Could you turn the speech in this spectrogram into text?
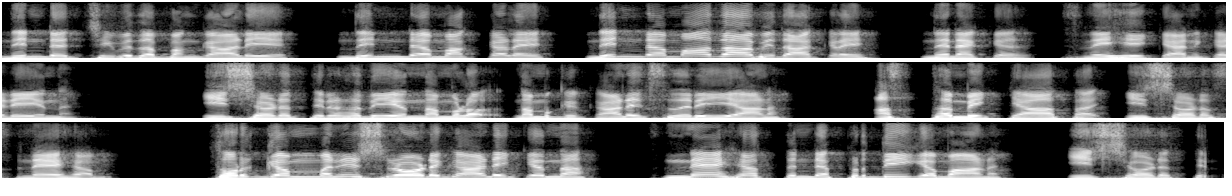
നിന്റെ ജീവിത പങ്കാളിയെ നിന്റെ മക്കളെ നിന്റെ മാതാപിതാക്കളെ നിനക്ക് സ്നേഹിക്കാൻ കഴിയുന്ന ഈശോയുടെ തിരഹൃദയം നമ്മൾ നമുക്ക് കാണിച്ചു തരികയാണ്. അസ്തമിക്കാത്ത ഈശോയുടെ സ്നേഹം. സ്വർഗം മനുഷ്യരോട് കാണിക്കുന്ന സ്നേഹത്തിന്റെ പ്രതീകമാണ് ഈശോയുടെ തിരുഹൃദയം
